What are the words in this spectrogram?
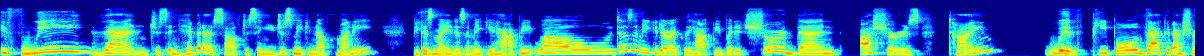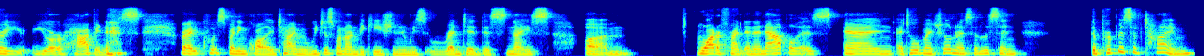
if we then just inhibit ourselves to saying you just make enough money because money doesn't make you happy, well, it doesn't make you directly happy, but it sure then ushers time with people that could assure you your happiness right? Spending quality time. And we just went on vacation and we rented this nice um waterfront in annapolis. And i told my children i said listen the purpose of time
